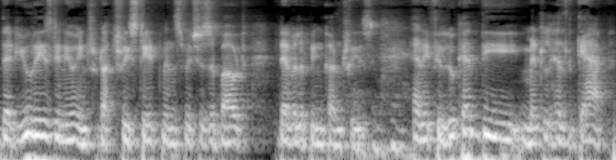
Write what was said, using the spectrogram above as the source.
that you raised in your introductory statements which is about developing countries. And if you look at the mental health gap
